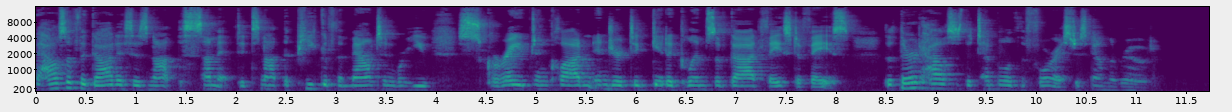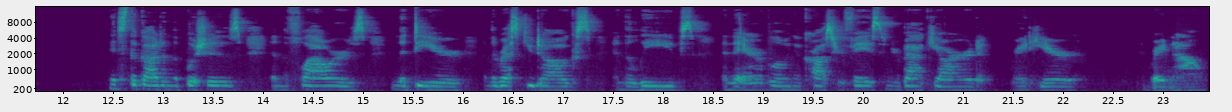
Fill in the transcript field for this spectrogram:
The house of the goddess is not the summit. It's not the peak of the mountain where you scraped and clawed and injured to get a glimpse of God face to face. The third house is the temple of the forest just down the road. It's the God in the bushes and the flowers and the deer and the rescue dogs and the leaves and the air blowing across your face in your backyard right here, right now.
